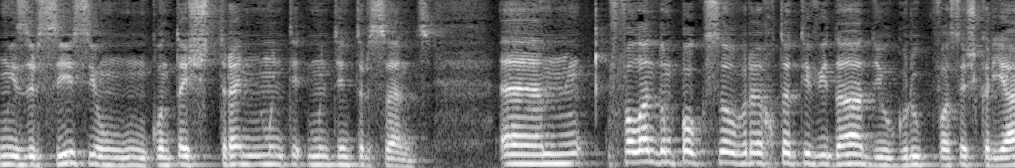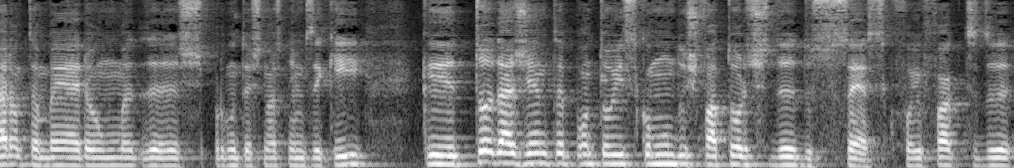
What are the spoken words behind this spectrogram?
um exercício, um contexto estranho muito, muito interessante. Um, falando um pouco sobre a rotatividade e o grupo que vocês criaram, também era uma das perguntas que nós tínhamos aqui, que toda a gente apontou isso como um dos fatores de, de sucesso, que foi o facto de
